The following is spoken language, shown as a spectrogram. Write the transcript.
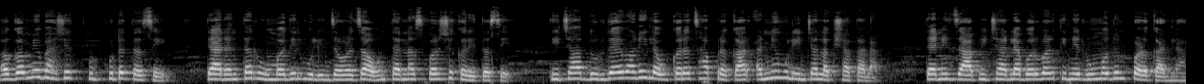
अगम्य भाषेत पुटपुटत असे. त्यानंतर रूममधील मुलींजवळ जाऊन त्यांना स्पर्श करीत असे. तिच्या दुर्दैवाने लवकरच हा प्रकार अन्य मुलींच्या लक्षात आला. त्यांनी जाब विचारल्याबरोबर तिने रूममधून पळ काढला.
